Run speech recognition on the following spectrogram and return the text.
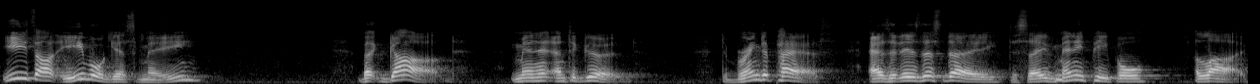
ye thought evil against me, but God meant it unto good, to bring to pass, as it is this day, to save many people alive.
